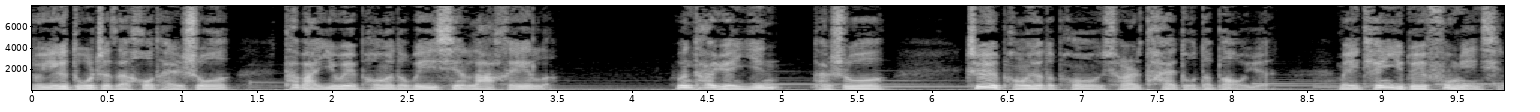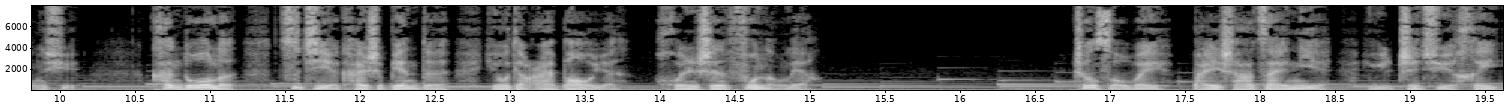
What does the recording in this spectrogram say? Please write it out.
有一个读者在后台说，他把一位朋友的微信拉黑了，问他原因，他说，这位朋友的朋友圈太多的抱怨，每天一堆负面情绪。看多了，自己也开始变得有点爱抱怨，浑身负能量。正所谓“白沙在涅，与之俱黑”，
